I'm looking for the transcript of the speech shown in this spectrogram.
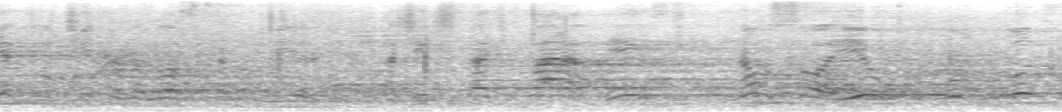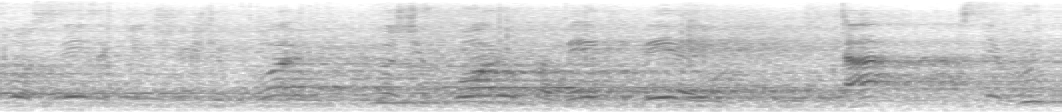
e acreditam na nossa capoeira. A gente está de parabéns, não só eu, como todos vocês aqui de Juiz de Fora e os de fora também que vêm aí, tá? Isso é muito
